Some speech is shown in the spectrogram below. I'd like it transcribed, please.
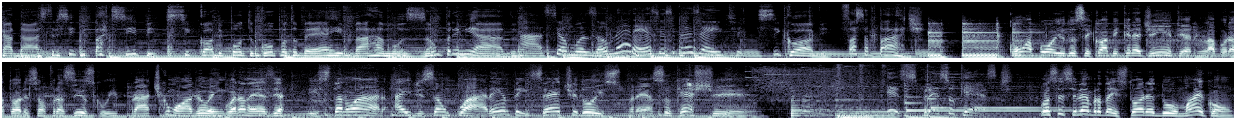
Cadastre-se e participe. cicobi.com.br barra Mozão Premiado. Ah, seu mozão merece esse presente. Cicobi, faça parte. Com apoio do Cicobi Cred Inter, Laboratório São Francisco e Prático Móvel em Guaranésia, está no ar a edição 47 do Expresso Cast. Expresso Cast. Você se lembra da história do Maicon,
